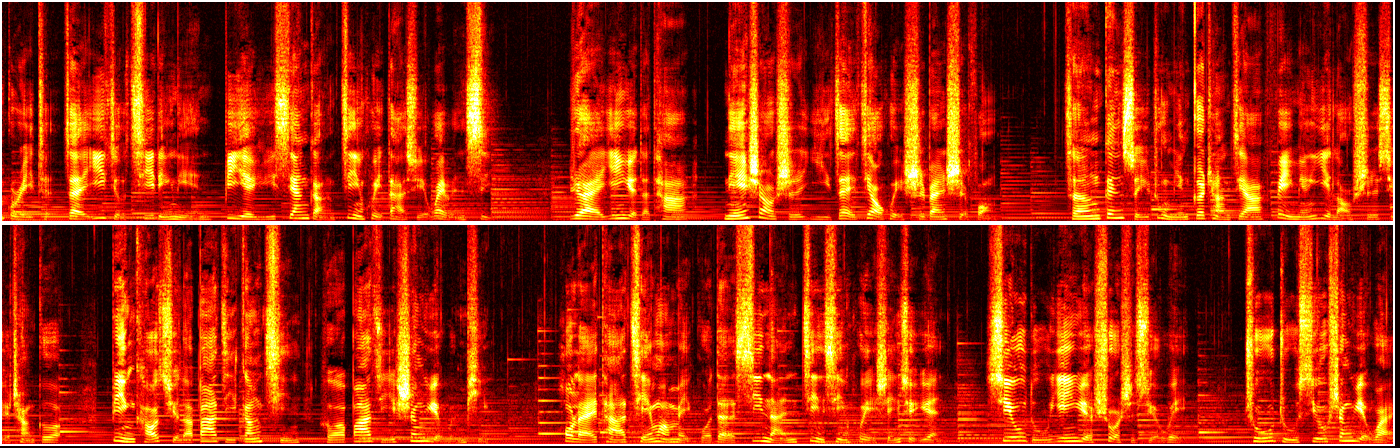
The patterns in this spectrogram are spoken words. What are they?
？Margaret 在一九七零年毕业于香港浸会大学外文系。热爱音乐的她，年少时已在教会诗班侍奉，曾跟随著名歌唱家费明义老师学唱歌，并考取了八级钢琴和八级声乐文凭。后来，他前往美国的西南浸信会神学院修读音乐硕士学位，除主修声乐外，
